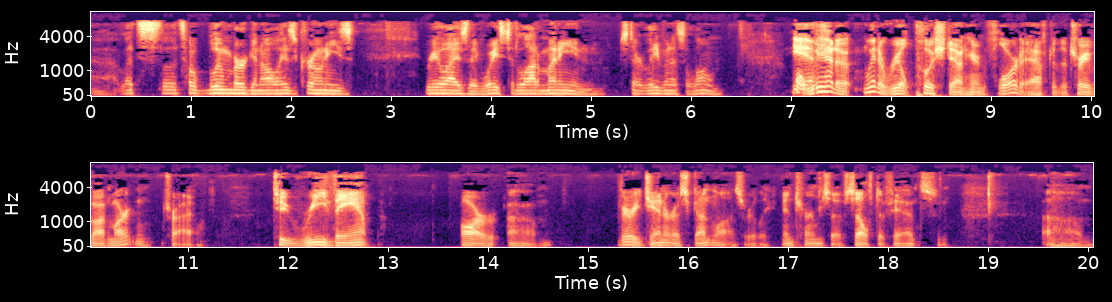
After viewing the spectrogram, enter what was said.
Uh, let's let's hope Bloomberg and all his cronies realize they've wasted a lot of money and start leaving us alone. Well, Yeah. we had a we had a real push down here in Florida after the Trayvon Martin trial to revamp our um, very generous gun laws, really, in terms of self defense and um,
